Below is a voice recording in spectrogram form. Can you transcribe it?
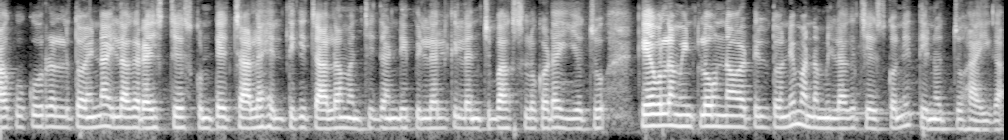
ఆకుకూరలతో అయినా ఇలాగ రైస్ చేసుకుంటే చాలా హెల్త్కి చాలా మంచిదండి. పిల్లలకి లంచ్ బాక్స్లో కూడా ఇవ్వచ్చు కేవలం ఇంట్లో ఉన్న వాటితోనే మనం ఇలాగ చేసుకొని తినొచ్చు హాయిగా.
